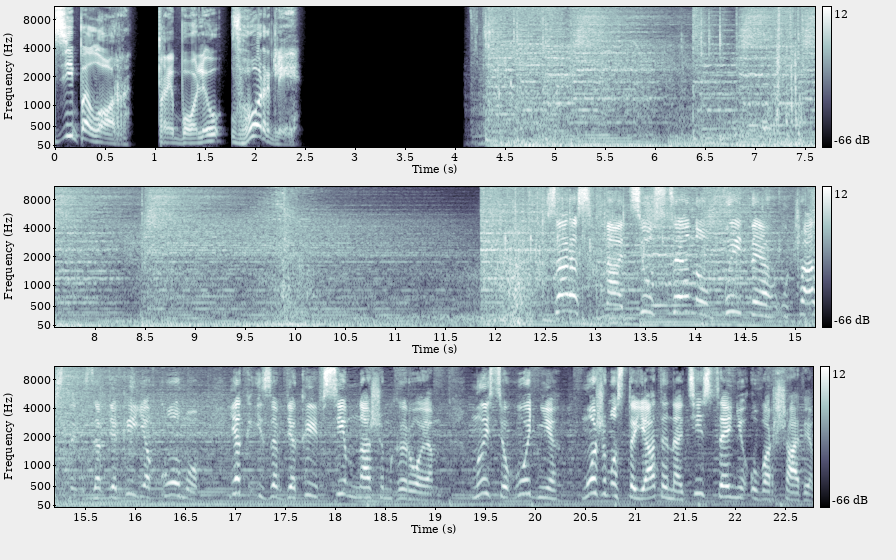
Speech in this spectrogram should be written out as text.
Зіпелор при болю в горлі. Зараз на цю сцену вийде учасник, завдяки якому, як і завдяки всім нашим героям, ми сьогодні можемо стояти на цій сцені у Варшаві.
